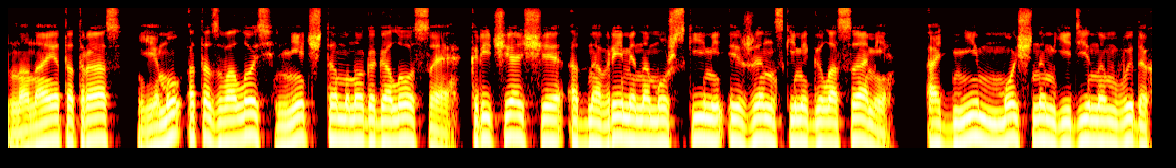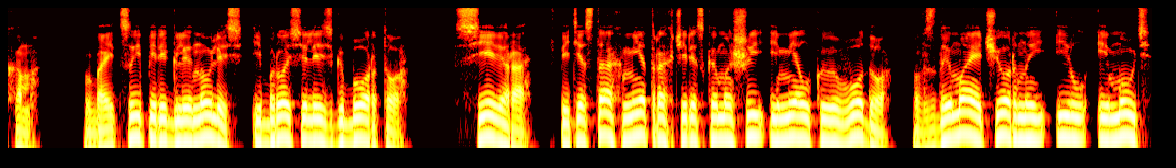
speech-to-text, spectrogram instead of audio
Но на этот раз ему отозвалось нечто многоголосое, кричащее одновременно мужскими и женскими голосами, одним мощным единым выдохом. Бойцы переглянулись и бросились к борту. С севера, в пятистах метрах через камыши и мелкую воду, вздымая черный ил и муть,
